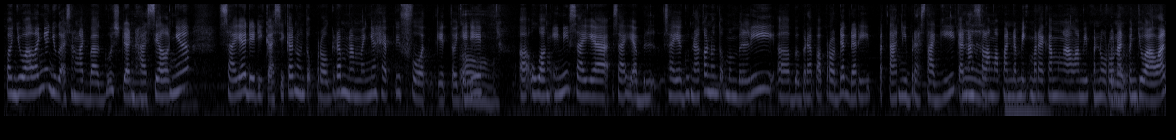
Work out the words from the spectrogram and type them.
penjualannya juga sangat bagus dan hasilnya saya dedikasikan untuk program namanya Happy Food gitu. Jadi Oh. Uh, uang ini saya saya bel- saya gunakan untuk membeli uh, beberapa produk dari petani beras tagi karena selama pandemik mereka mengalami penurunan penjualan.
